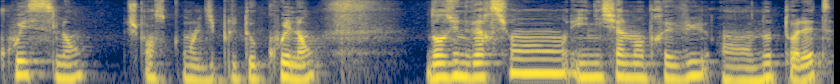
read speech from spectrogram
Queslan je pense qu'on le dit plutôt Quelan, dans une version initialement prévue en eau de toilette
